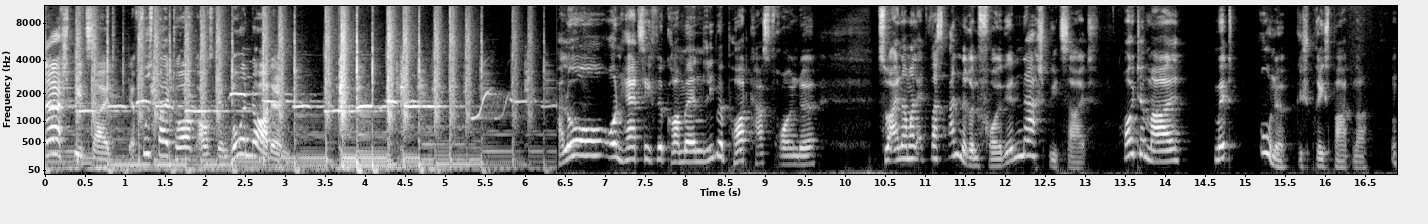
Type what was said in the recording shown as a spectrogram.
Nachspielzeit, der Fußballtalk aus dem hohen Norden. Hallo und herzlich willkommen, liebe Podcast-Freunde, zu einer mal etwas anderen Folge Nachspielzeit. Heute mal mit ohne Gesprächspartner.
